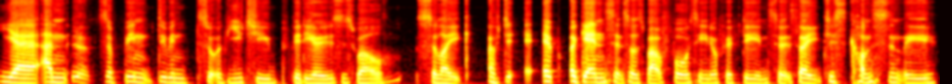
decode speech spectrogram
Yeah, and Yeah. so I've been doing sort of YouTube videos as well. So like I've j- again since I was about 14 or 15. So it's like just constantly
